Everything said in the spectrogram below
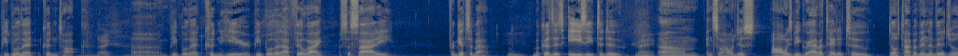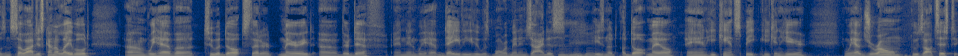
people that couldn't talk, Right. Uh, people that couldn't hear, people that I feel like society forgets about because it's easy to do. Right. Um, and so I would just always be gravitated to those type of individuals. And so I just kind of labeled. Um, we have uh, two adults that are married. Uh, they're deaf, and then we have Davy, who was born with meningitis. He's an adult male, and he can't speak. He can hear. And we have Jerome, who's autistic.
